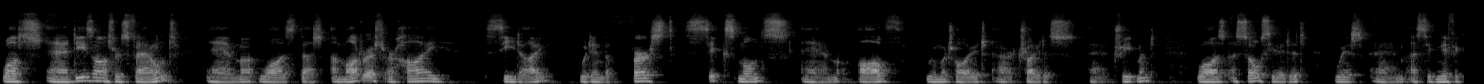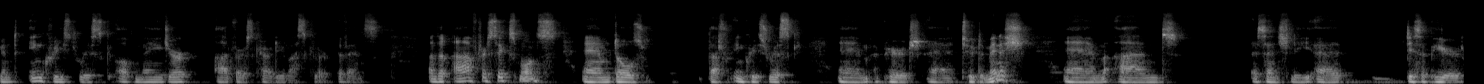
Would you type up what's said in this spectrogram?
what uh, these authors found um, was that a moderate or high CDAI within the first six months um, of rheumatoid arthritis uh, treatment was associated with um, a significant increased risk of major adverse cardiovascular events. And that after six months, um, those that increased risk um, appeared uh, to diminish um, and essentially uh, disappeared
